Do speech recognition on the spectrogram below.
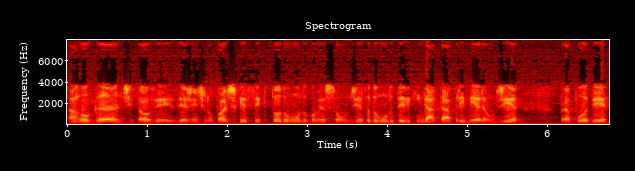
arrogante, talvez. E a gente não pode esquecer que todo mundo começou um dia, todo mundo teve que engatar a primeira um dia para poder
